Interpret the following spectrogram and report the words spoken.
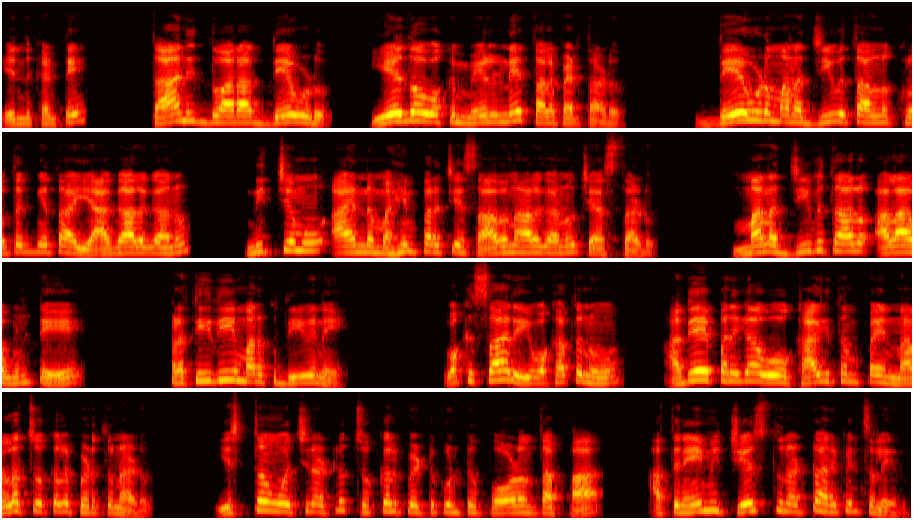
ఎందుకంటే దాని ద్వారా దేవుడు ఏదో ఒక మేలునే తలపెడతాడు. దేవుడు మన జీవితాలను కృతజ్ఞతా యాగాలుగాను నిత్యము ఆయన్ను మహింపరచే సాధనాలుగాను చేస్తాడు. మన జీవితాలు అలా ఉంటే ప్రతిదీ మనకు దీవెనే. ఒకసారి ఒకతను అదే పనిగా ఓ కాగితంపై నల్ల చుక్కలు పెడుతున్నాడు. ఇష్టం వచ్చినట్లు చుక్కలు పెట్టుకుంటూ పోవడం తప్ప అతనేమీ చేస్తున్నట్టు అనిపించలేదు.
